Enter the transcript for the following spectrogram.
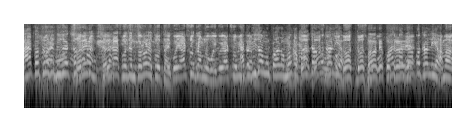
આ કોથરો છે બીજો એક છસો ગ્રામ. સરેરાશ સરેરાશ વજન કરો ને તો થાય. કોઈ આઠસો ગ્રામનું હોય કોઈ આઠસો વીસ આ તો બીજો મૂકો હાલો મૂકો. પાંચ દસ કોથળા લઈ આવો. દસ દસ મૂકો. પાંચ પાંચ લઈ આવો. આમાં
